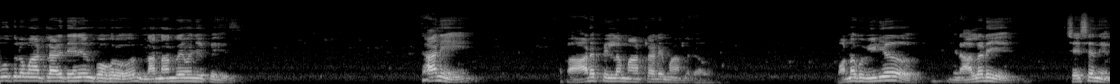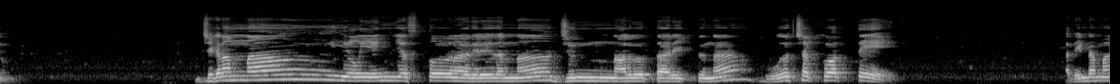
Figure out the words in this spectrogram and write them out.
బూతులు మాట్లాడితేనే ఇంకొకరు నన్ను అనరేమని చెప్పేసి కానీ ఒక ఆడపిల్ల మాట్లాడే మాటలు కావు మొన్న ఒక వీడియో నేను ఆల్రెడీ చేశాను నేను. జగనన్న వీళ్ళని ఏం చేస్తావు నాకు తెలియదన్నా. జూన్ నాలుగో తారీఖున ఊచకొత్తే. అదేంటమ్మా?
